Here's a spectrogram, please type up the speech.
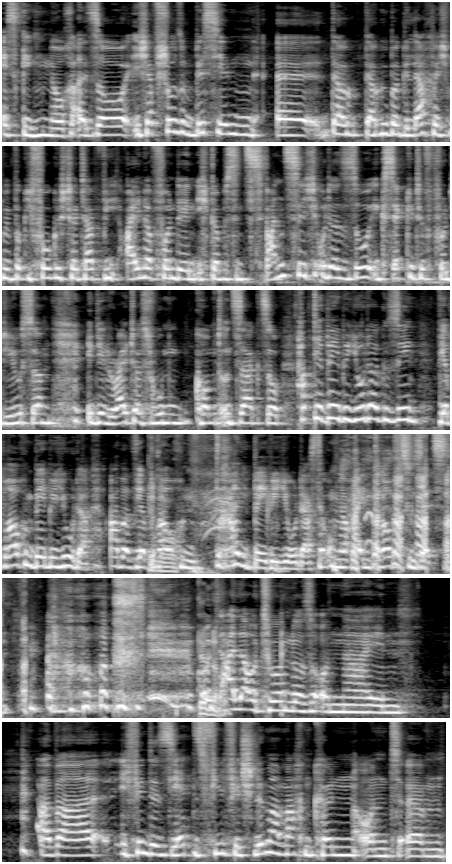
Es ging noch. Also ich habe schon so ein bisschen äh, da, darüber gelacht, weil ich mir wirklich vorgestellt habe, wie einer von den, ich glaube es sind 20 oder so Executive Producer in den Writers Room kommt und sagt so, habt ihr Baby Yoda gesehen? Wir brauchen Baby Yoda, aber wir genau. brauchen drei Baby Yodas, um noch einen draufzusetzen. und, genau. und alle Autoren nur so, oh nein. Aber ich finde, sie hätten es viel, viel schlimmer machen können und ähm,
